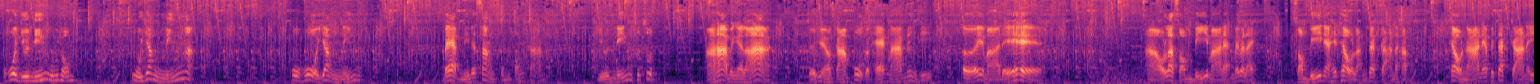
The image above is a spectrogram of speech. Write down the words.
โอ้โหยืนนิ่งคุณผู้ชมโอ้ยั่งนิ่งอะโอ้โหยั่งนิ่งแบบนี้แล้วสร้างผมต้องการยืนนิ่งสุดๆ อ่าเป็นไงล่ะ เจอพี่แมวกามปูกกระแทกน้ำหนึ่งที เอ้ยมาเด้เอาละซอมบี้มาแล้วไม่เป็นไร ซอมบี้เนี่ยให้แถวหลังจัดการนะครับ แถวหนาเนี่ยไปจัดการไอ้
